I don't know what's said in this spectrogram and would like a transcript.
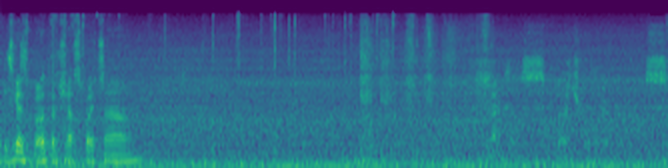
These guys both have chest plates now. Max has spectral arrows.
